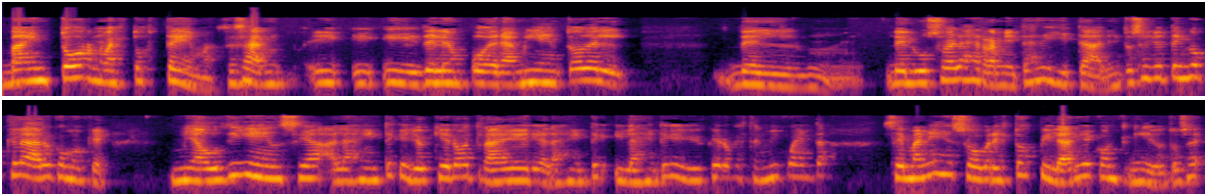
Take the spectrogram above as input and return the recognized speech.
va en torno a estos temas, o sea, y, del empoderamiento del, del uso de las herramientas digitales. Entonces, yo tengo claro como que mi audiencia, a la gente que yo quiero atraer y a la gente y la gente que yo quiero que esté en mi cuenta, se maneje sobre estos pilares de contenido. Entonces,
